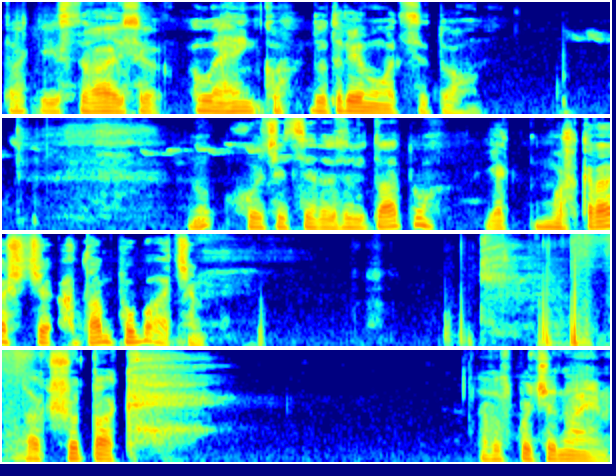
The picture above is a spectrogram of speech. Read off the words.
Так і стараюся легенько дотримуватися того. Ну, хочеться результату, як може краще, а там побачимо. Так що так. Розпочинаємо.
